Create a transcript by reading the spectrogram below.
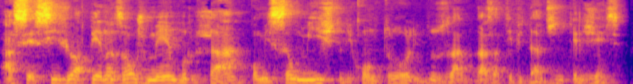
acessível apenas aos membros da comissão mista de controle dos, das atividades de inteligência.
